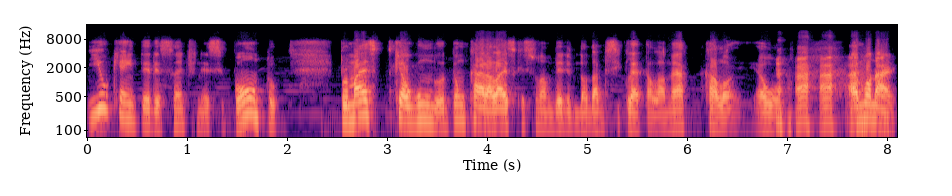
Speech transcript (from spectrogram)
E o que é interessante nesse ponto, por mais que algum. Tem um cara lá, esqueci o nome dele, da, da bicicleta lá, não é a Calói, é o. É Monark.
